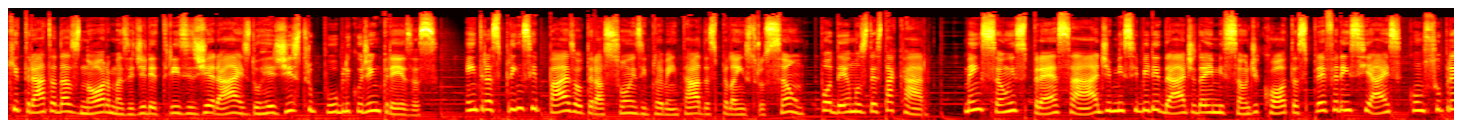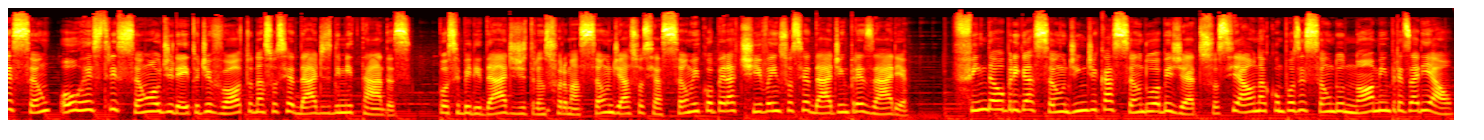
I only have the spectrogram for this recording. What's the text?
que trata das normas e diretrizes gerais do Registro Público de Empresas. Entre as principais alterações implementadas pela instrução, podemos destacar menção expressa à admissibilidade da emissão de cotas preferenciais com supressão ou restrição ao direito de voto nas sociedades limitadas, possibilidade de transformação de associação e cooperativa em sociedade empresária, fim da obrigação de indicação do objeto social na composição do nome empresarial,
